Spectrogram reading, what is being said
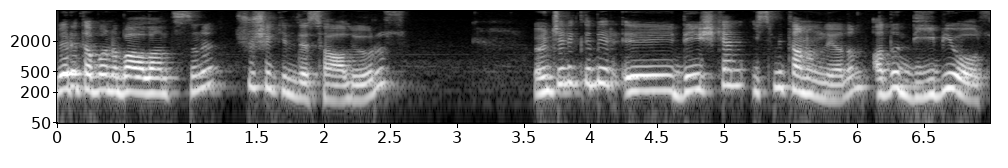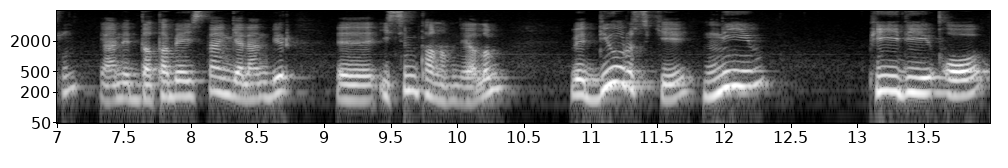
veri tabanı bağlantısını şu şekilde sağlıyoruz. Öncelikle bir e, değişken ismi tanımlayalım. Adı DB olsun. Yani database'ten gelen bir e, isim tanımlayalım. Ve diyoruz ki new PDO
